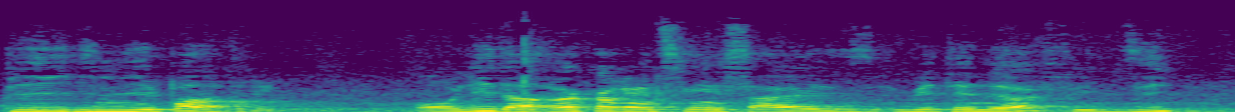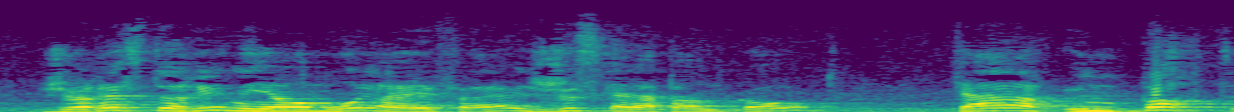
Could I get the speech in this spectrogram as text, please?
puis il n'y est pas entré. On lit dans 1 Corinthiens 16, 8 et 9, il dit Je resterai néanmoins à Éphèse jusqu'à la Pentecôte, car une porte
